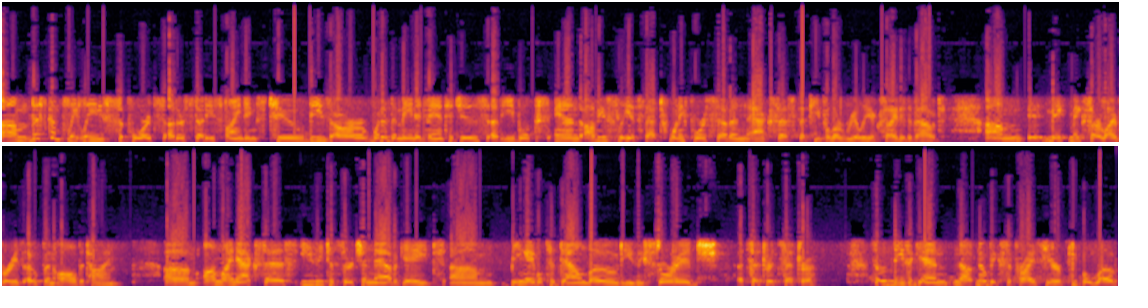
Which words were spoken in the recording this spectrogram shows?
Um, this completely supports other studies' findings too. These are what are the main advantages of ebooks, and obviously it's that 24/7 access that people are really excited about. Um, it make, makes our libraries open all the time. Um, online access, easy to search and navigate, um, being able to download, easy storage, et cetera, et cetera. So these, again, no, no big surprise here. People love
